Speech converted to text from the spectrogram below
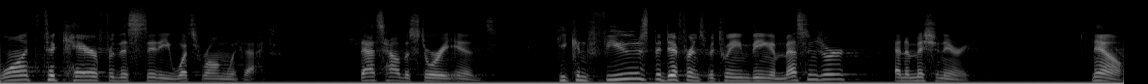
want to care for this city. What's wrong with that? That's how the story ends. He confused the difference between being a messenger and a missionary. Now,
